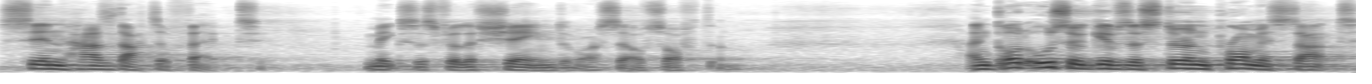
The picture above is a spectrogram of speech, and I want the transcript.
Sin has that effect, it makes us feel ashamed of ourselves often. And God also gives a stern promise that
